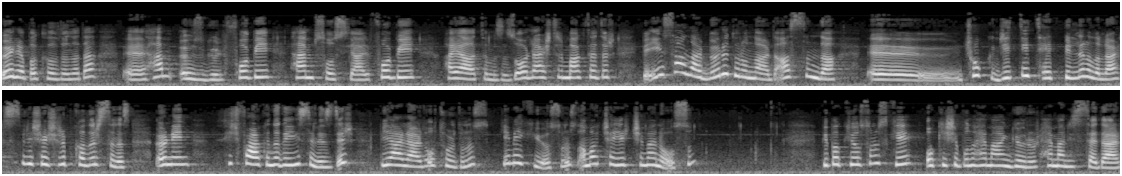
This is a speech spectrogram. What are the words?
Böyle bakıldığında da e, hem özgül fobi hem sosyal fobi hayatımızı zorlaştırmaktadır. Ve insanlar böyle durumlarda aslında e, çok ciddi tedbirler alırlar. Siz bile şaşırıp kalırsınız. Örneğin hiç farkında değilsinizdir. Bir yerlerde oturdunuz, yemek yiyorsunuz ama çayır çimen olsun. Bir bakıyorsunuz ki o kişi bunu hemen görür, hemen hisseder.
